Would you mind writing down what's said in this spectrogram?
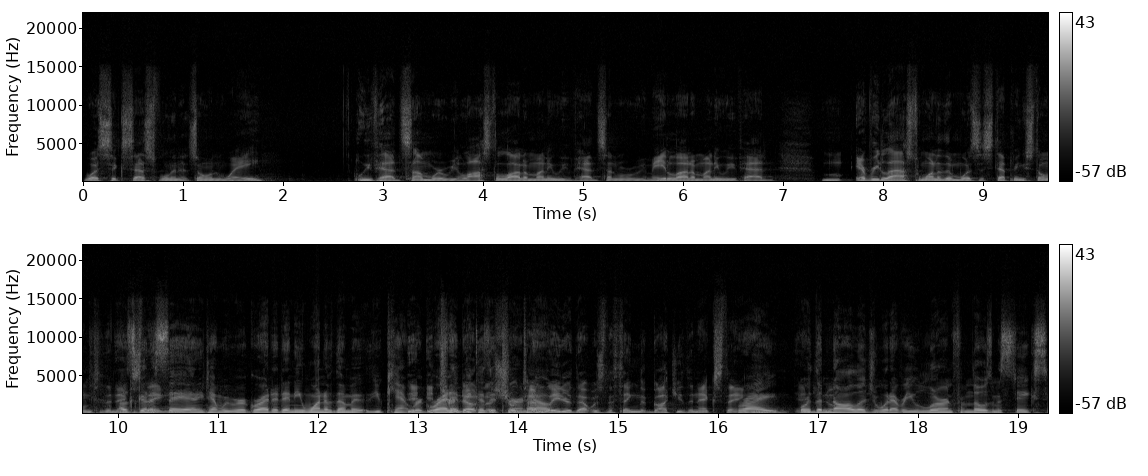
was successful in its own way. We've had some where we lost a lot of money. We've had some where we made a lot of money. We've had every last one of them was a stepping stone to the next I was going to say, anytime we regretted any one of them, it, you can't it, regret it, out because a it short time out later that was the thing that got you the next thing right, and- or and, the you know, knowledge, whatever you learned from those mistakes,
